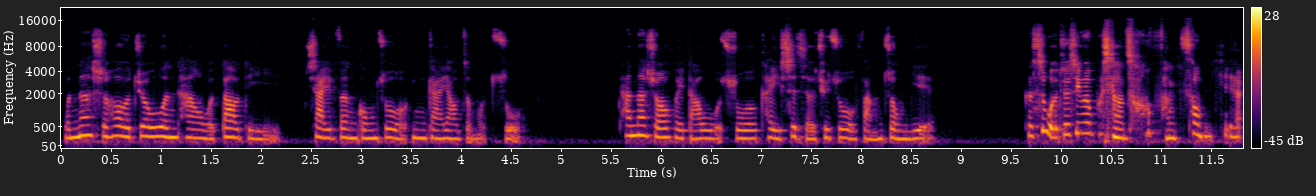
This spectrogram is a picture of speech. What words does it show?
我那时候就问他，我到底。下一份工作应该要怎么做？他那时候回答我说：“可以试着去做防重业。”可是我就是因为不想做防重业，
